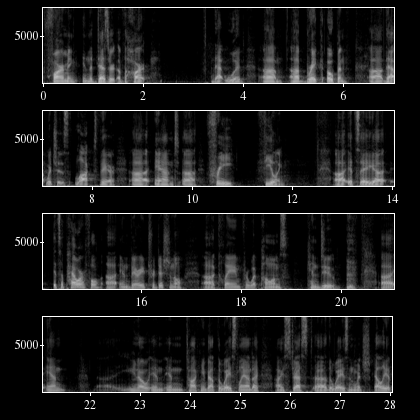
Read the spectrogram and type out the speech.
farming in the desert of the heart that would um, uh, break open uh, that which is locked there uh, and uh, free feeling. Uh, it's, a, uh, it's a powerful and very traditional claim for what poems can do. and you know, in, in talking about the wasteland, I, I stressed uh, the ways in which Eliot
